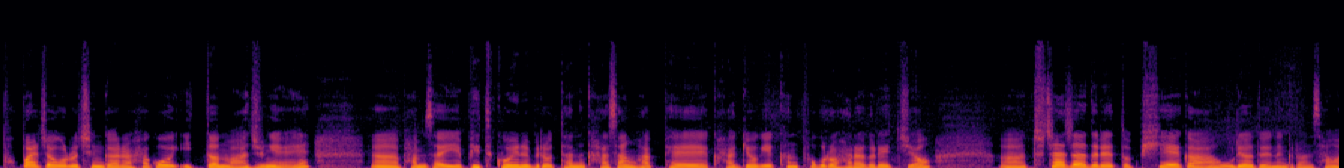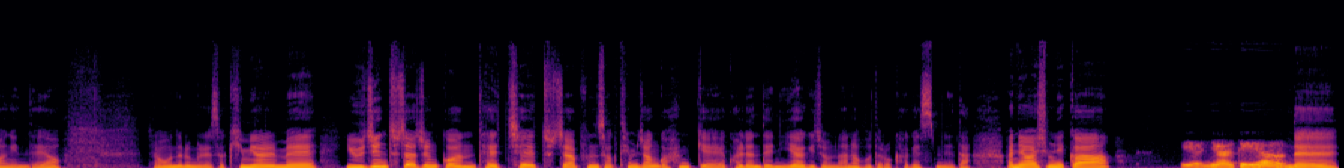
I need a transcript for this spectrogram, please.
폭발적으로 증가를 하고 있던 와중에 어, 밤사이에 비트코인을 비롯한 가상화폐 가격이 큰 폭으로 하락을 했죠. 어, 투자자들의 또 피해가 우려되는 그런 상황인데요. 자, 오늘은 그래서 김열매 유진투자증권 대체투자 분석팀장과 함께 관련된 이야기 좀 나눠보도록 하겠습니다. 안녕하십니까? 네, 안녕하세요. 네.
